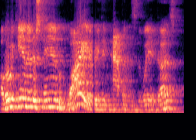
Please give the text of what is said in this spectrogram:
Although we can't understand why everything happens the way it does,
